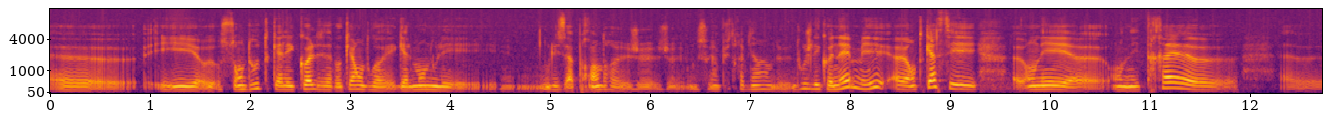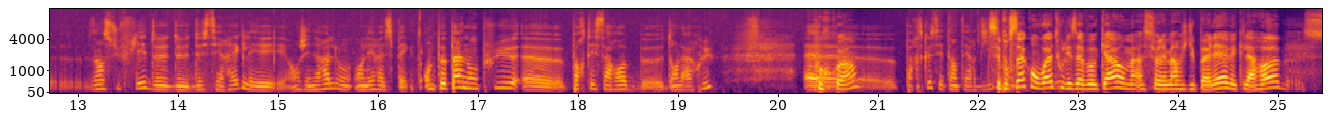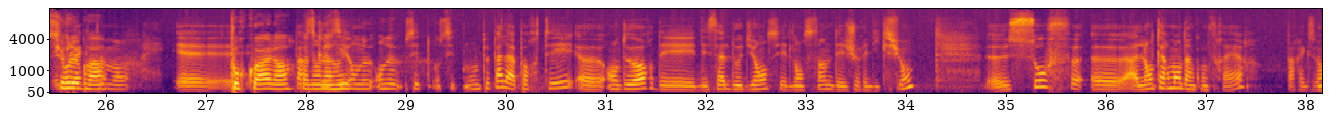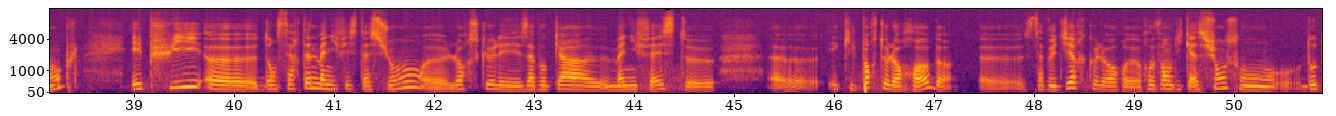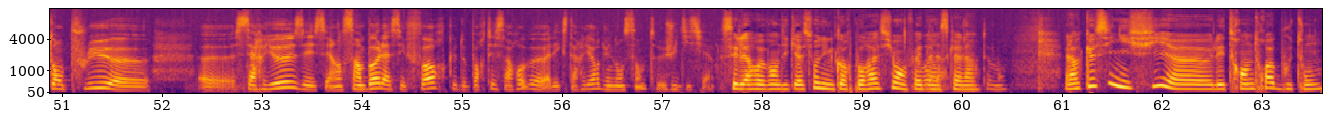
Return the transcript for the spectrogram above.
Et sans doute qu'à l'école des avocats, on doit également nous les, nous les apprendre. Je ne me souviens plus très bien d'où je les connais, mais euh, en tout cas, c'est, euh, on, est, euh, on est très insufflé de, de, ces règles et en général, on, les respecte. On ne peut pas non plus porter sa robe dans la rue. Pourquoi? Parce que c'est interdit. C'est pour ça qu'on voit tous les avocats sur les marches du palais avec la robe sur le bras. Pourquoi alors Parce qu'on ne, peut pas la porter en dehors des, des salles d'audience et de l'enceinte des juridictions. Euh, sauf euh, à l'enterrement d'un confrère, par exemple. Et puis, euh, dans certaines manifestations, lorsque les avocats manifestent et qu'ils portent leur robe, ça veut dire que leurs revendications sont d'autant plus sérieuses et c'est un symbole assez fort que de porter sa robe à l'extérieur d'une enceinte judiciaire. C'est la revendication d'une corporation, en fait, dans ce cas-là. Alors, que signifient les 33 boutons?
